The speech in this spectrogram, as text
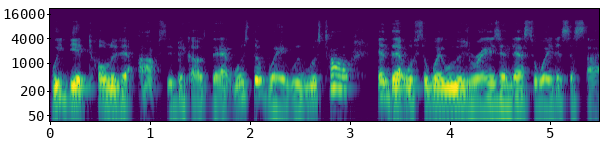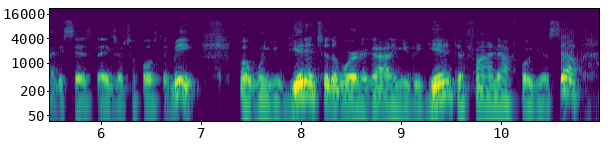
we did totally the opposite because that was the way we was taught and that was the way we was raised and that's the way the society says things are supposed to be. But when you get into the word of god and you begin to find out for yourself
